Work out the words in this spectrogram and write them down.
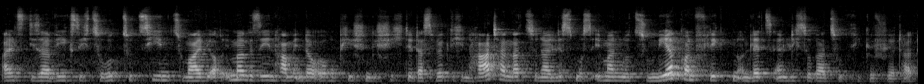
als dieser Weg, sich zurückzuziehen, zumal wir auch immer gesehen haben in der europäischen Geschichte, dass wirklich ein harter Nationalismus immer nur zu mehr Konflikten und letztendlich sogar zu Krieg geführt hat.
